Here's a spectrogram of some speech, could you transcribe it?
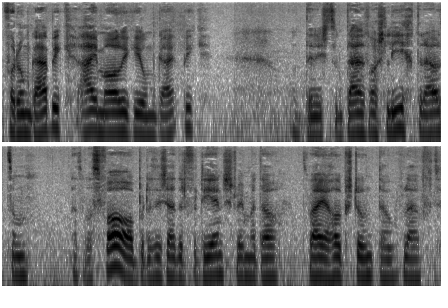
von der Umgebung, einmalige Umgebung. Und dann ist es zum Teil fast leichter auch zum etwas fahren, aber das ist auch der Verdienst, wenn man da zweieinhalb Stunden aufläuft.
